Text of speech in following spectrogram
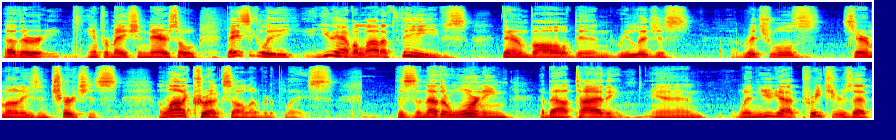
other information there. So basically, you have a lot of thieves that are involved in religious uh, rituals, ceremonies, and churches. A lot of crooks all over the place. This is another warning about tithing. And when you got preachers that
